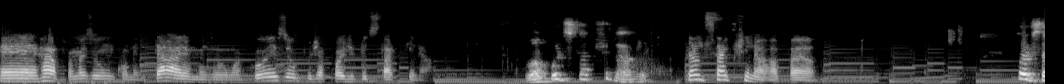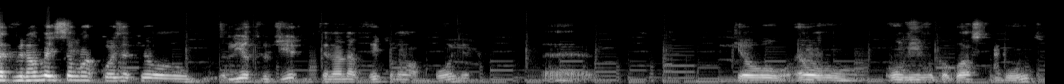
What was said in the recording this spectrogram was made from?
É, Rafa, mais um comentário, mais alguma coisa, ou já pode ir pro destaque final? Vamos pro destaque final. Então, destaque final, Rafael. O destaque final vai ser uma coisa que eu li outro dia, que não tem nada a ver com uma bolha, é, que eu, é um, um, livro que eu gosto muito.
